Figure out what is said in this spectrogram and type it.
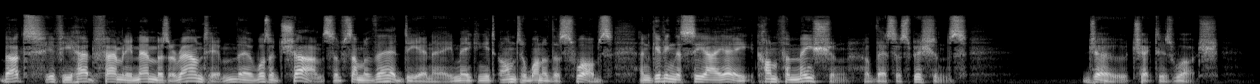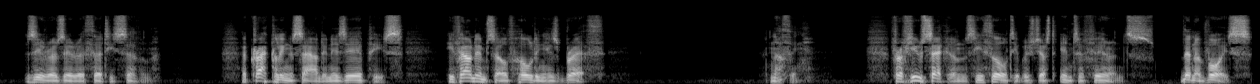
But if he had family members around him, there was a chance of some of their DNA making it onto one of the swabs and giving the CIA confirmation of their suspicions. Joe checked his watch. 0037. A crackling sound in his earpiece. He found himself holding his breath. Nothing. For a few seconds he thought it was just interference. Then a voice.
